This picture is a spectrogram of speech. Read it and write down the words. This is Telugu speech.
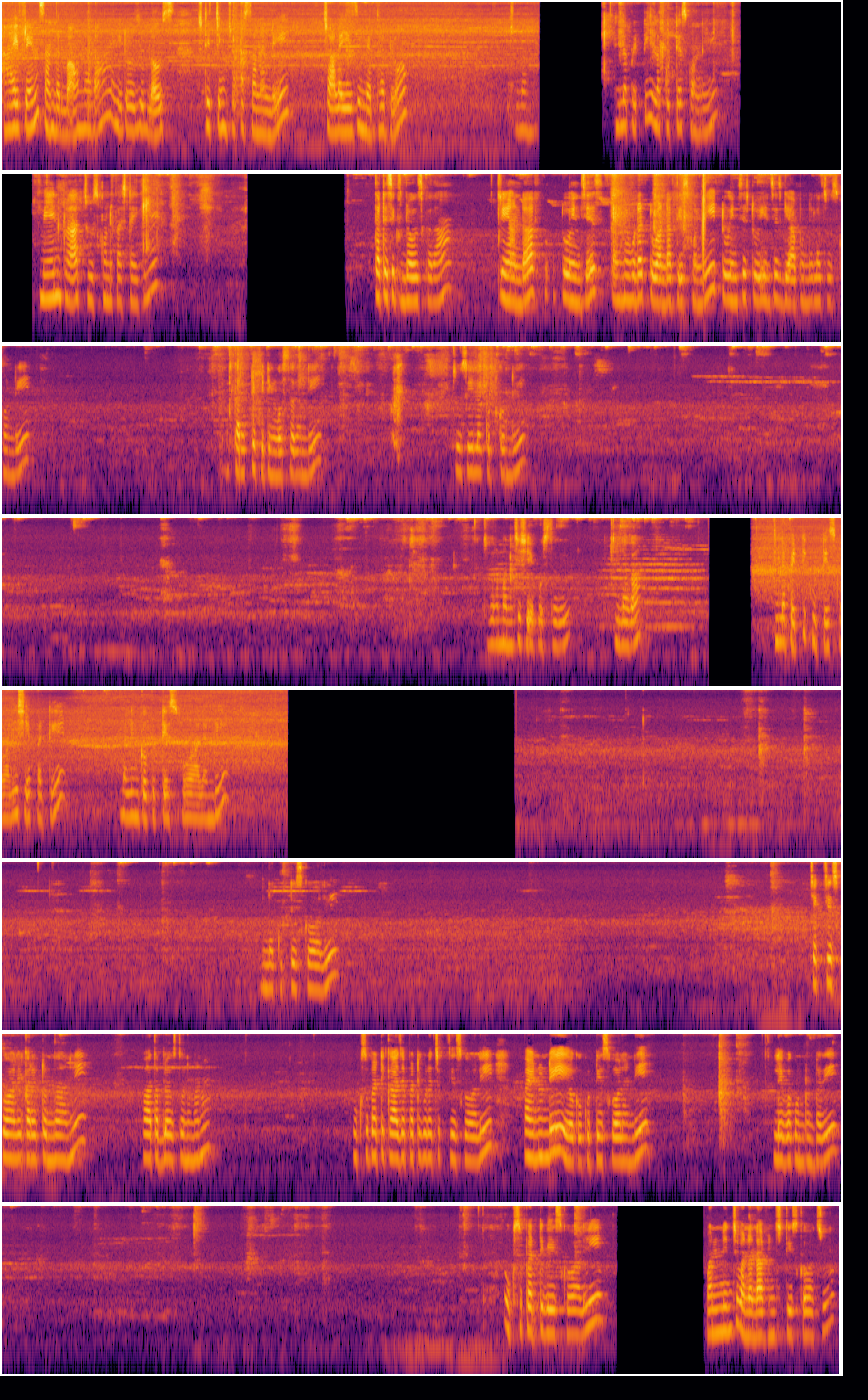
హాయ్ ఫ్రెండ్స్ అందరు బాగున్నారా? ఈరోజు బ్లౌజ్ స్టిచ్చింగ్ చూపిస్తానండి. చాలా ఈజీ మెథడ్లో. చూడండి. ఇలా పెట్టి ఇలా కుట్టేసుకోండి. మెయిన్ క్లాత్ చూసుకోండి ఫస్ట్ అయితే. థర్టీ సిక్స్ బ్లౌజ్ కదా. Three and half two inches. పైన కూడా టూ అండ్ హాఫ్ తీసుకోండి. Two inches two inches gap ఉండేలా చూసుకోండి. కరెక్ట్ ఫిట్టింగ్ వస్తుందండి. చూసి ఇలా కుట్టుకోండి. చాలా మంచి షేప్ వస్తుంది. ఇలాగా. ఇలా పెట్టి కుట్టేసుకోవాలి షేప్ పట్టి మళ్ళీ ఇంకో కుట్టేసుకోవాలండి. ఇలా కుట్టేసుకోవాలి. చెక్ చేసుకోవాలి కరెక్ట్ ఉందా అని. పాత బ్లౌజ్తో మనం ఉక్సు పట్టి కాజా పట్టి కూడా చెక్ చేసుకోవాలి. పైనుండి ఒక కుట్టేసుకోవాలండి. లేవకుంటుంటుంది ఉక్స్ పట్టి వేసుకోవాలి. One inch one and half inch తీసుకోవచ్చు.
